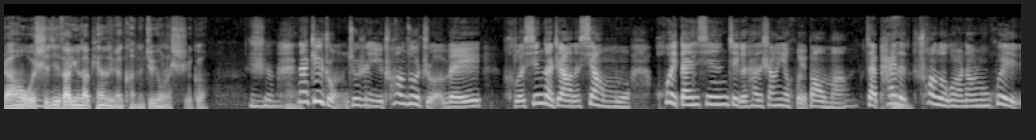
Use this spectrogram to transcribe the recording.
然后我实际在用到片子里面可能就用了十个，是嗯。那这种就是以创作者为核心的这样的项目，会担心这个它的商业回报吗？在拍的嗯创作过程当中会，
